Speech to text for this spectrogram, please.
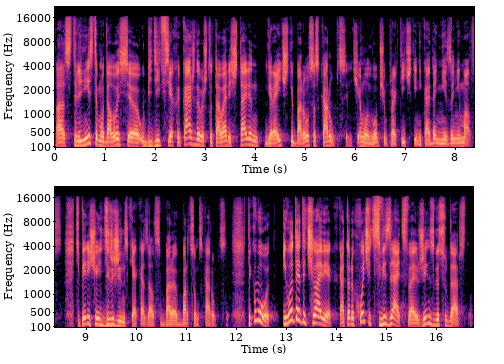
э, сталинистам удалось э, убедить всех и каждого, что товарищ Сталин героически боролся с коррупцией, чем он, в общем, практически никогда не занимался. Теперь еще и Дзержинский оказался бор борцом с коррупцией. Так вот, и вот этот человек, который хочет связать свою жизнь с государством,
